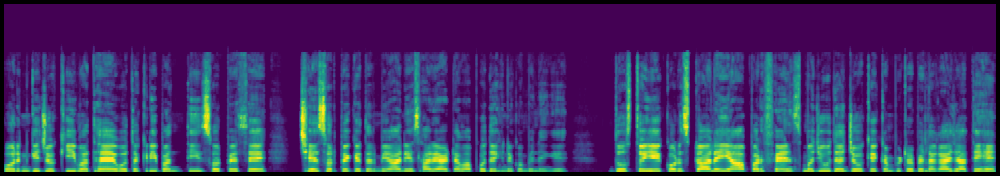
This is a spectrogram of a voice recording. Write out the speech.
और इनकी जो कीमत है वो तकरीबन तीन सौ रुपये से छः सौ रुपये के दरमियान ये सारे आइटम आपको देखने को मिलेंगे। दोस्तों, ये एक और स्टॉल है। यहाँ पर फैंस मौजूद हैं जो कि कंप्यूटर पर लगाए जाते हैं।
